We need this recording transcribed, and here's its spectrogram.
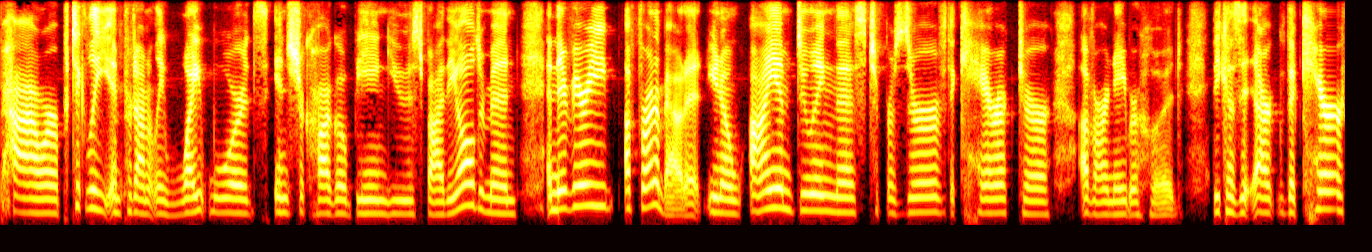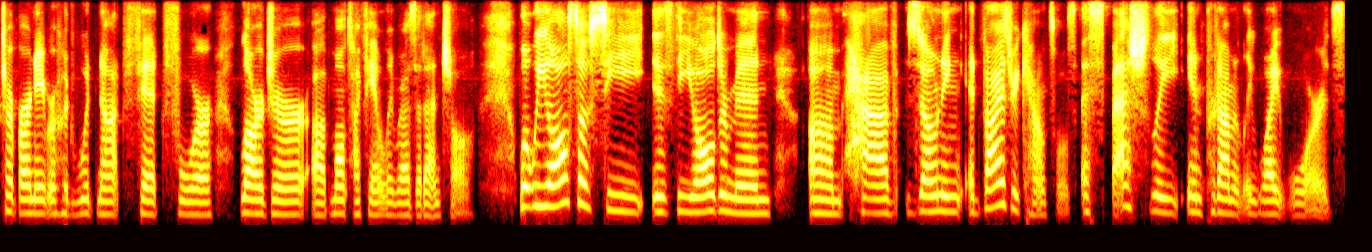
power, particularly in predominantly white wards in Chicago, being used by the aldermen, and they're very upfront about it. You know, I am doing this to preserve the character of our neighborhood because it, our, the character of our neighborhood would not fit for larger uh, multifamily residential. What we also see is the aldermen um, have zoning advisory councils, especially in predominantly white wards,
